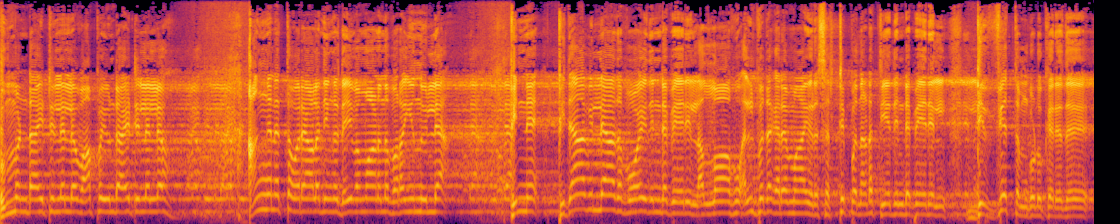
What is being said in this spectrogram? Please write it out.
ഉമ്മ ഉണ്ടായിട്ടില്ലല്ലോ വാപ്പയുണ്ടായിട്ടില്ലല്ലോ. അങ്ങനത്തെ ഒരാളെ നിങ്ങൾ ദൈവമാണെന്ന് പറയുന്നില്ല. പിന്നെ പിതാവില്ലാതെ പോയതിന്റെ പേരിൽ അള്ളാഹു അത്ഭുതകരമായ ഒരു സൃഷ്ടിപ്പ് നടത്തിയതിന്റെ പേരിൽ ദിവ്യത്വം കൊടുക്കരുത്.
